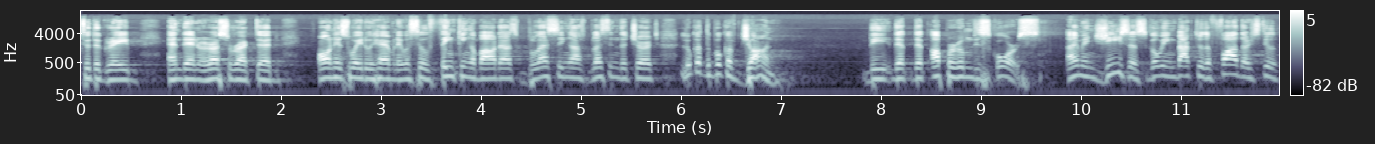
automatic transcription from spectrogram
to the grave, and then resurrected on His way to heaven. He was still thinking about us, blessing us, blessing the church. Look at the book of John the, that, that upper room discourse. I mean, Jesus going back to the Father, still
